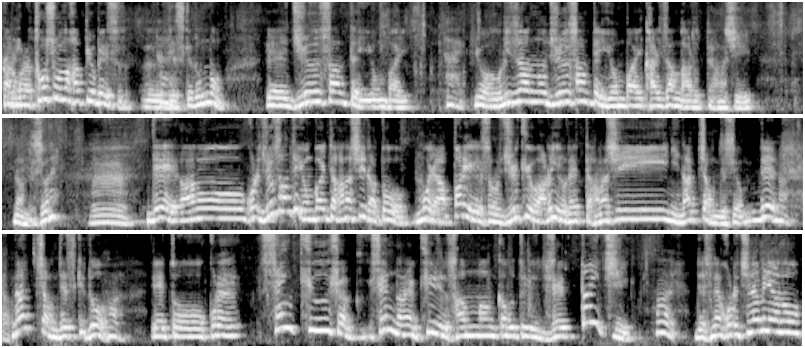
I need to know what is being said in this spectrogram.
あの、これは東証の発表ベースですけども、はい、えー、13.4倍。はい、要は、売り算の13.4倍改ざんがあるって話なんですよね。うん、で、あのー、これ13.4倍って話だと、もうやっぱりその需給悪いよねって話になっちゃうんですよ。で、なっちゃうんですけど、はい、えっ、ー、と、これ、1900、1793万株という絶対値ですね。はい、これちなみにあの、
